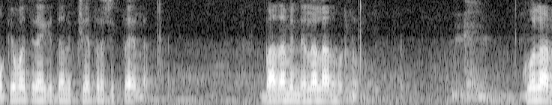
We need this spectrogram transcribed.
ಮುಖ್ಯಮಂತ್ರಿ ಆಗಿದ್ದನು ಕ್ಷೇತ್ರ ಸಿಗ್ತಾ ಇಲ್ಲ. ಬಾದಾಮಿ ನಿಲ್ಲಲ್ಲ ಅಂದ್ಬಿಟ್ರು. ಕೋಲಾರ.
